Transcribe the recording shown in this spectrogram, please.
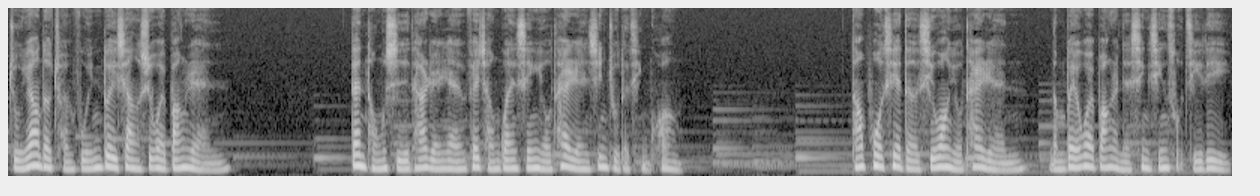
主要的传福音对象是外邦人，但同时他仍然非常关心犹太人信主的情况。他迫切地希望犹太人能被外邦人的信心所激励，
